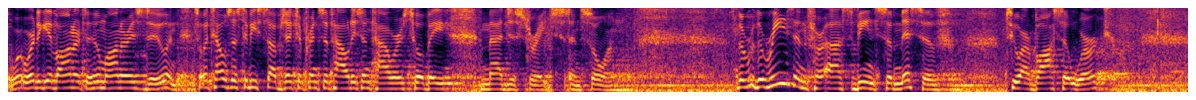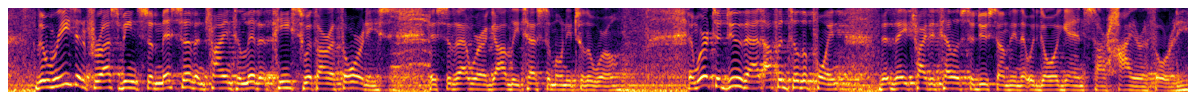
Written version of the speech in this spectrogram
We're, to give honor to whom honor is due. And so it tells us to be subject to principalities and powers, to obey magistrates, and so on. The, the reason for us being submissive to our boss at work the reason for us being submissive and trying to live at peace with our authorities is so that we're a godly testimony to the world. And we're to do that up until the point that they try to tell us to do something that would go against our higher authority,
